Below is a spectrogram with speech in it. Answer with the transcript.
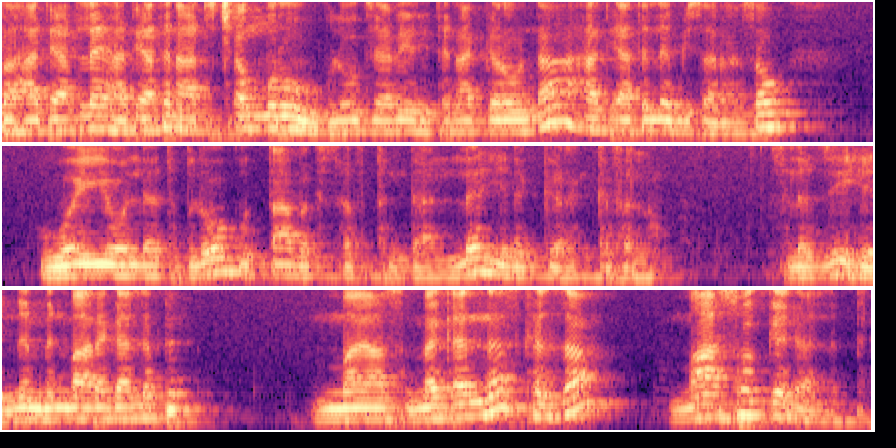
በኃጢአት ላይ ኃጢአትን አትጨምሩ ብሎ እግዚአብሔር የተናገረውና ኃጢአትን ለሚሰራ ሰው ወዮለት ብሎ ቁጣ መቅሰፍት እንዳለ የነገረን ክፍል ነው። ስለዚህ ይህንን ምን ማድረግ አለብን? መቀነስ፣ ከዛም ማስወገድ አለብን።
